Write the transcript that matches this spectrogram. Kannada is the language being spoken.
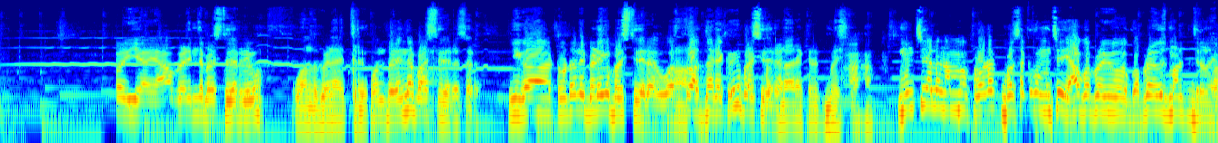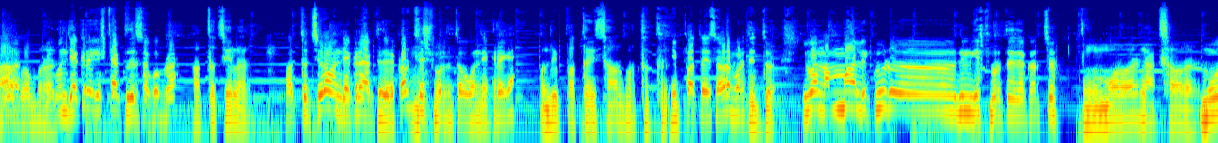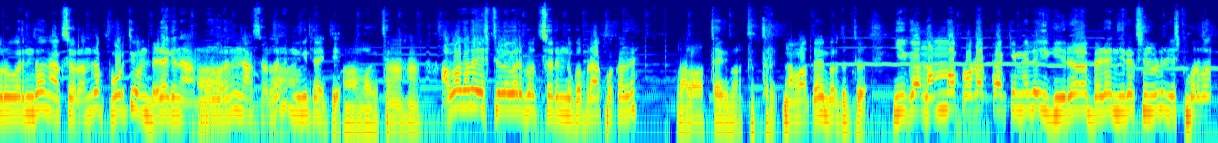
ಯಾವ ಬೆಳೆಯಿಂದ ಬೆಳೆಸ್ತಿದ್ದಾರೆ ನೀವು? ಒಂದು ಬೆಳೆ ಐತ್ರಿ ಒಂದ್ ಬೆಳೆಯಿಂದ ಬಳಸ್ತಿದ್ದೀರಾ ಸರ್? ಈಗ ಟೋಟಲಿ ಬೆಳೆಗೆ ಬಳಸ್ತಿದ್ದೀರಾ? ಒಟ್ಟು. ಹದಿನಾರು ಎಕರೆಗೆ ಬಳಸಿದ್ದೀರಾ ಹದಿನಾರು ಎಕರೆಗೆ ಬಳಸಿ. ಹಾ, ಹಾ. ಮುಂಚೆ ಎಲ್ಲ ನಮ್ಮ ಪ್ರಾಡಕ್ಟ್ ಬಳಸಕ್ಕೆ ಮುಂಚೆ ಯಾವ ಗೊಬ್ಬರ ಗೊಬ್ಬರ ಯೂಸ್ ಮಾಡ್ತಿದ್ರಲ್ಲ ಹಾ, ನೀವು? ಗೊಬ್ಬರ. ಒಂದ್ ಎಕರೆಗೆ ಎಷ್ಟು ಆಗ್ತಿದ್ರಿ ಸರ್ ಗೊಬ್ಬರ? ಹತ್ತು ಚೀಲ ರೀ. ಹತ್ತು ಚೀಲ ಒಂದ್ ಎಕರೆ ಆಗ್ತಿದ್ರೆ. ಖರ್ಚು ಎಷ್ಟು ಬರ್ತಿತ್ತು ಒಂದ್ ಎಕರೆಗೆ? ಒಂದ್ ಇಪ್ಪತ್ತೈದು ಸಾವಿರ ಬರ್ತೈತ್ರಿ ಇಪ್ಪತ್ತೈದು ಸಾವಿರ ಬರ್ತಿತ್ತು. ಇವಾಗ ನಮ್ಮ ಲಿಕ್ವಿಡ್ ನಿಮ್ಗೆ ಎಷ್ಟು ಬರ್ತಿದೆ ಖರ್ಚು? ಮೂರುವರೆ ನಾಲ್ಕು ಸಾವಿರ ರೀ. ಮೂರುವರಿಂದ ನಾಲ್ಕು ಸಾವಿರ. ಅಂದ್ರೆ ಪೂರ್ತಿ ಒಂದ್ ಬೆಳೆಗೆ ನಾ- ಹಾ. ಮೂರುವರಿಂದ ನಾಲ್ಕು ಸಾವಿರದಲ್ಲಿ. ಮುಗಿತೈತಿ. ಹಾ ಮುಗಿತ. ಹಾ ಹಾ. ಅವಾಗೆಲ್ಲ ಎಷ್ಟು ಇಳುವರಿ ಬರುತ್ತೆ ಸರ್ ನಿಮ್ದು ಗೊಬ್ಬರ ಹಾಕ್ಬೇಕಾದ್ರೆ? ನಲವತ್ತೈದು ಬರ್ತೈತ್ರಿ ನಲವತ್ತೈದು ಬರ್ತಿತ್ತು. ಈಗ ನಮ್ಮ ಪ್ರಾಡಕ್ಟ್ ಹಾಕಿ ಮೇಲೆ ಈಗ ಇರೋ ಬೆಳೆ ನಿರೀಕ್ಷೆ ನೋಡಿದ್ರೆ ಎಷ್ಟು ಬರ್ಬೋದು?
